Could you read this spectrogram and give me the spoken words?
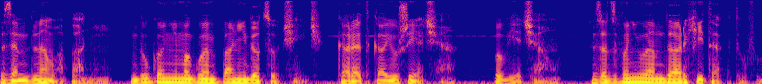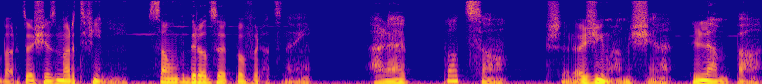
Zemdlała pani. Długo nie mogłem pani docucić. Karetka już jedzie. Powiedział. Zadzwoniłem do architektów, bardzo się zmartwili. Są w drodze powrotnej. Ale po co? Przeraziłam się. Lampa.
